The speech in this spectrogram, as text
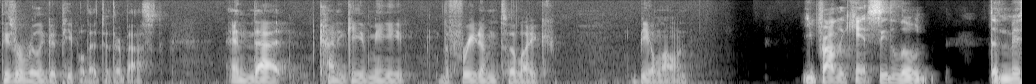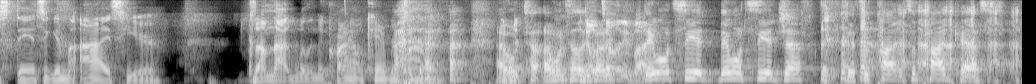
these were really good people that did their best. and that kind of gave me the freedom to like be alone. You probably can't see the little the mist dancing in my eyes here because I'm not willing to cry on camera today. I won't tell. I won't tell Don't anybody. tell anybody. They won't see it. They won't see it, Jeff. It's a po- it's a podcast.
